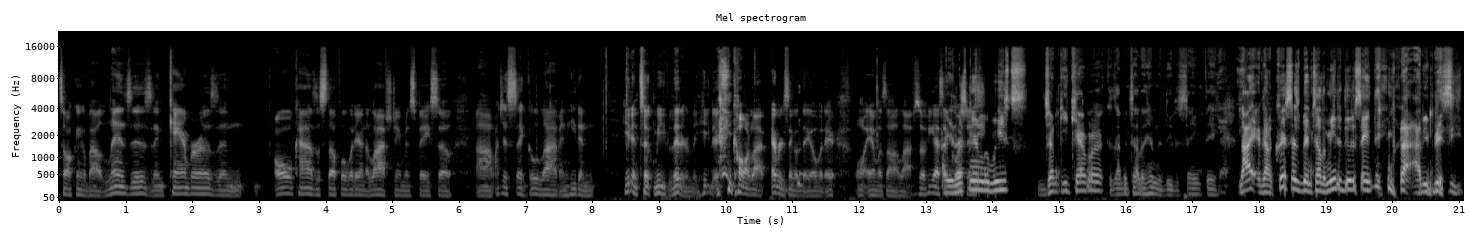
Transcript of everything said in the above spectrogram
talking about lenses and cameras and all kinds of stuff over there in the live streaming space. So um, I just said go live, and he didn't. He didn't took me literally. He, he called live every single day over there on Amazon Live. So if you guys have Are you questions, listening, Luis? Junkie camera, because I've been telling him to do the same thing. Yeah. Now, now, Chris has been telling me to do the same thing, but I, I be busy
